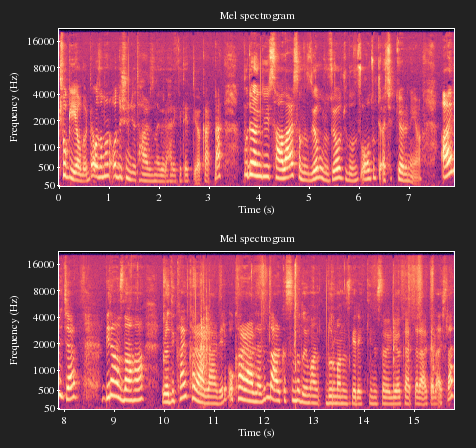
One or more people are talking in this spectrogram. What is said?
çok iyi olur de. O zaman o düşünce tarzına göre hareket et diyor kartlar. Bu döngüyü sağlarsanız yolunuz, yolculuğunuz oldukça açık görünüyor. Ayrıca biraz daha radikal kararlar verip o kararların da arkasında duyman, durmanız gerektiğini söylüyor kartlar arkadaşlar.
